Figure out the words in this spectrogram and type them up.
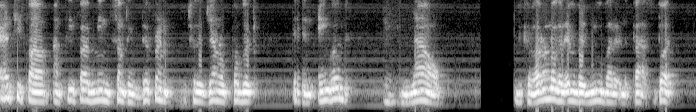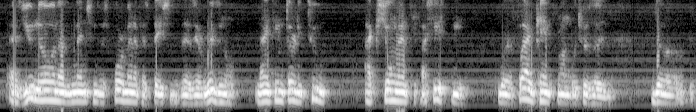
Antifa, Antifa means something different to the general public in England mm-hmm. now, because I don't know that everybody knew about it in the past, but as you know, and I've mentioned, there's four manifestations. There's the original 1932 Acción Antifascisti, where the flag came from, which was a, the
